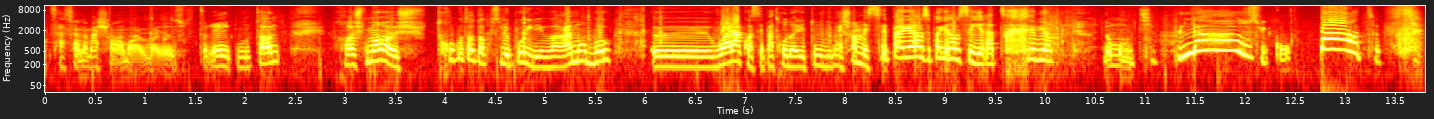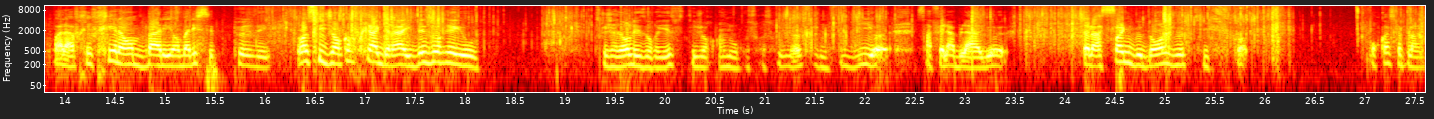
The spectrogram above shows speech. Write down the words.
que ça sent dans ma chambre, moi, je suis très contente. Franchement, euh, je suis trop contente. En plus, le pot, il est vraiment beau. Euh, voilà, quoi. C'est pas trop dans les tons de ma chambre, mais c'est pas grave, c'est pas grave. Ça ira très bien dans mon petit plat. Je suis contente. Voilà, fri fri, elle est emballée. Emballée, c'est pesé. Ensuite, j'ai encore pris à graille des Oreos. Parce que j'adore les oreillers, c'était genre 1,69€. Je me suis dit, euh, ça fait la blague. T'as la 5 dedans, je kiffe quoi. Pourquoi se plaindre?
